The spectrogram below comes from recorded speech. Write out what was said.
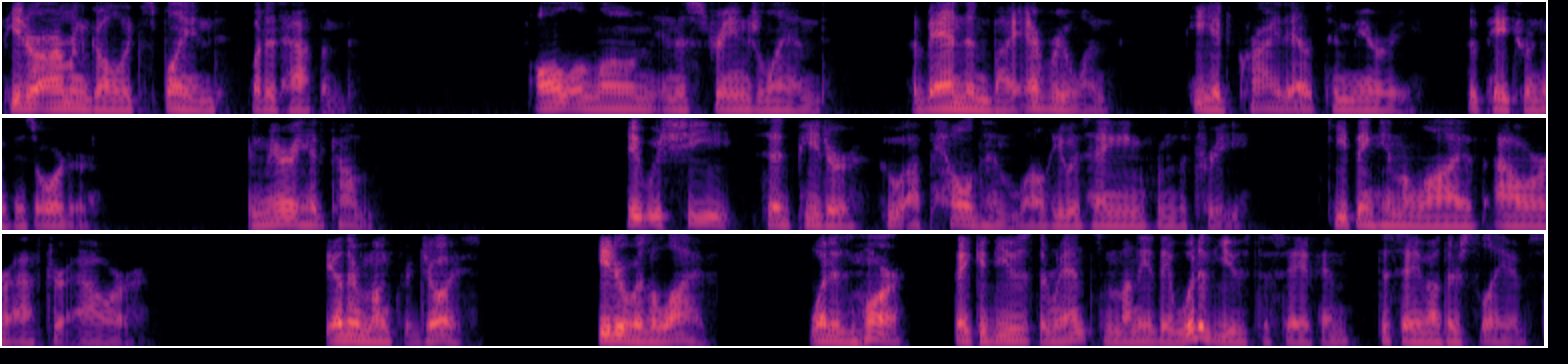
Peter Armengol explained what had happened. All alone in a strange land, abandoned by everyone, he had cried out to Mary, the patron of his order. And Mary had come. It was she, said Peter, who upheld him while he was hanging from the tree, keeping him alive hour after hour. The other monk rejoiced. Peter was alive. What is more, they could use the ransom money they would have used to save him to save other slaves,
